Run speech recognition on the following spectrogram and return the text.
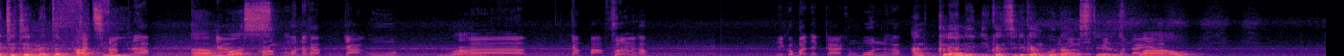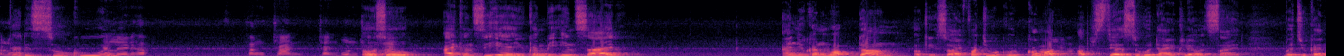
entertainment and เสร็จสับ party นะครับ um, จาก bus. ครบหมดนะครับ จากอูเอ่ Wow. อจำปาเฟื่องนะครับ นี่ก็บรรยากาศข้างบนนะครับ And clearly you can see they can go downstairs. Wow. ทะลุ That is so กัน cool. เลยนะครับ ทั้งชั้นชั้นบนชั้น Oh, ล่าง so I can see here you can be inside and you can walk down. Okay, so I thought you could come out upstairs to go directly outside, but you can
